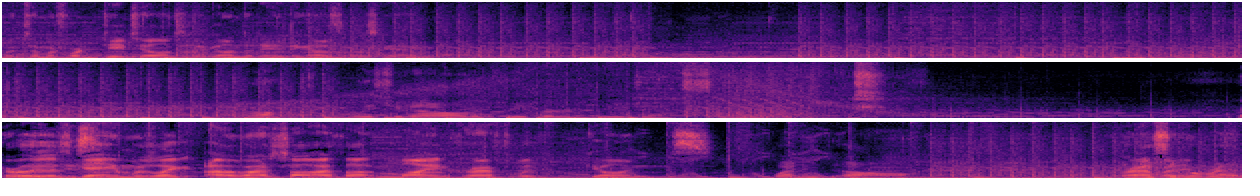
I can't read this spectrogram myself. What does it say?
Put so much more detail into the gun than anything else in this game. Well, at least you got all the creeper rejects. done. It really, this game was like, I, I saw, I thought Minecraft with guns. Why did? Oh, Crap, I ran,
